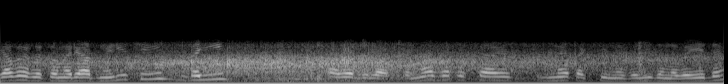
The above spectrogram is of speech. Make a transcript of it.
Я викликав наряд міліції, ДАІ. А от, будь ласка, не запускають, не таксі не заїде, не виїде.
